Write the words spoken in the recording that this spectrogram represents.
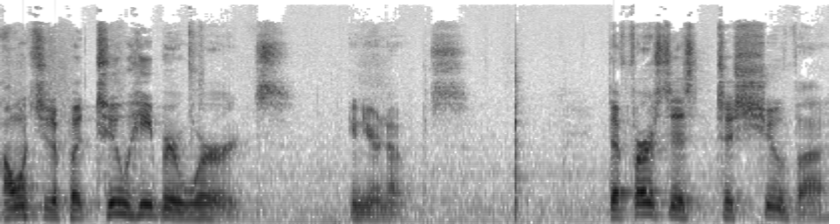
I want you to put two Hebrew words in your notes. The first is teshuva,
